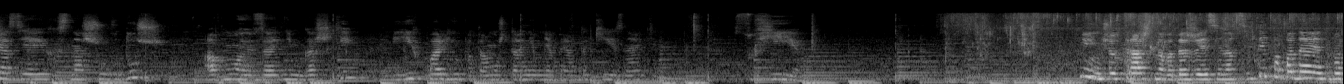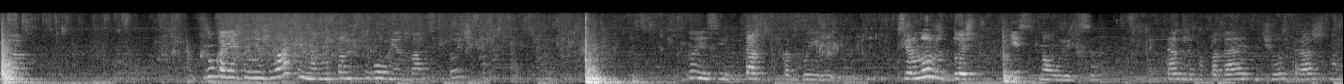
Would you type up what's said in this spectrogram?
Сейчас я их сношу в душ, обмою за одним горшки и их полью, потому что они у меня прям такие, знаете, сухие. И ничего страшного, даже если на цветы попадает вода. Ну, конечно, не желательно, но там всего у меня два цветочка. Ну, если так, как бы, все равно же дождь есть на улице. Также попадает, ничего страшного.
